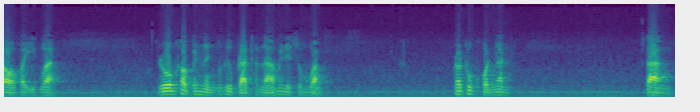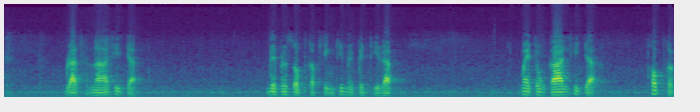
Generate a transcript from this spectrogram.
ต่อไปอีกว่า รวมเข้าเป็นหนึ่งก็คือปรารถนาไม่ได้สมหวัง เพราะทุกคนนั้น ต่างปรารถนาที่จะ ได้ประสบกับสิ่งที่ไม่เป็นที่รัก ไม่ตรงการที่จะพบกับ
